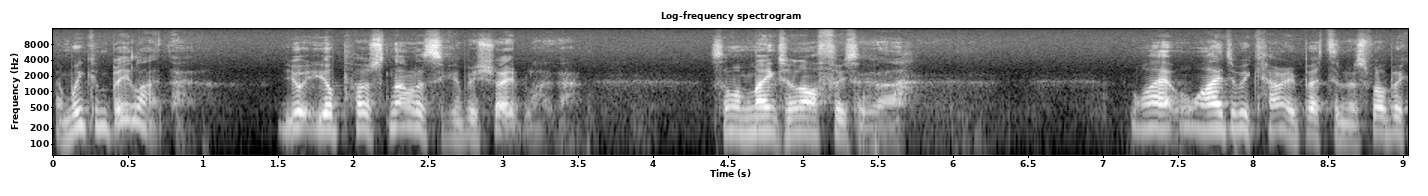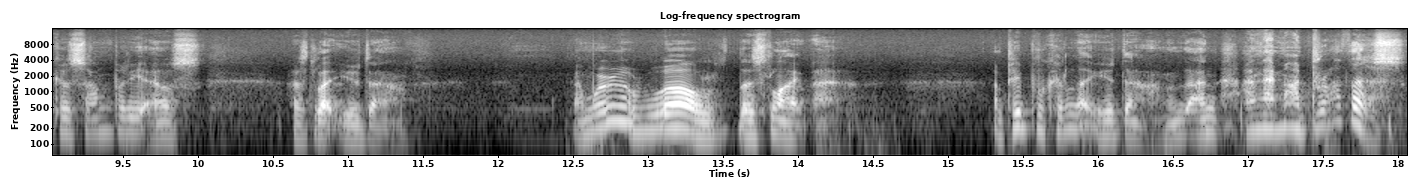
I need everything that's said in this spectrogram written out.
And we can be like that. Your, your personality can be shaped like that. Someone makes an offer, you say, ah. Why, why do we carry bitterness? Well, because somebody else has let you down. And we're in a world that's like that. And people can let you down. And, and, and they're my brothers.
